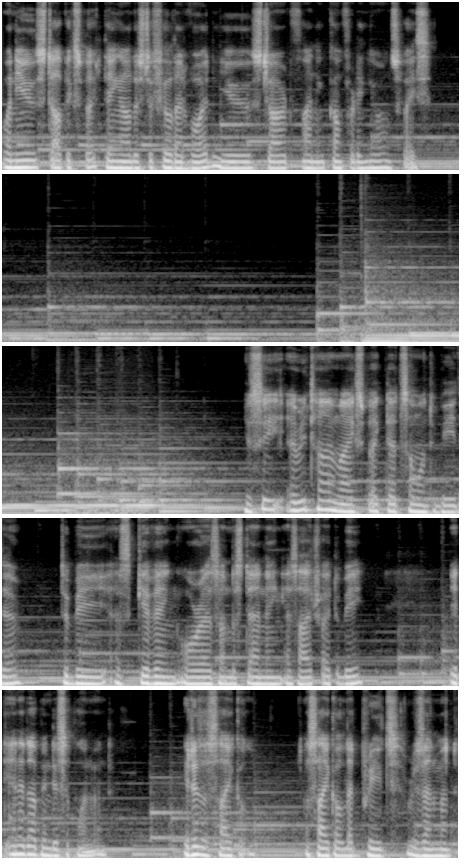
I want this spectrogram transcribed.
When you stop expecting others to fill that void, you start finding comfort in your own space. You see, every time I expected someone to be there, to be as giving or as understanding as I try to be, it ended up in disappointment. It is a cycle, a cycle that breeds resentment,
